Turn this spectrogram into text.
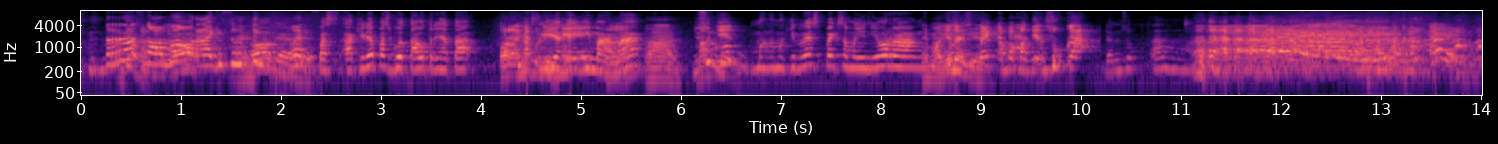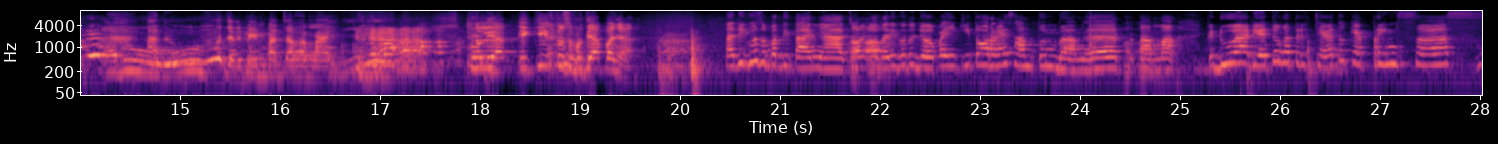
Terus ngomong orang lagi syuting. Oke, Wan. pas akhirnya pas gua tahu ternyata Orangnya aslinya begini. kayak gimana, Ah. justru gua Makin. malah makin respect sama ini orang. Emang Makin iya. respect apa makin suka? Dan suka ah. Aduh. Aduh, jadi pengen pacaran lagi. Ngelihat Iki itu seperti apanya? tadi gue sempat ditanya, cuma Ah, ah. kalau tadi gue tuh jawabnya Iki tuh orangnya santun banget. Pertama, kedua dia tuh nge-treat cewek tuh kayak princess.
